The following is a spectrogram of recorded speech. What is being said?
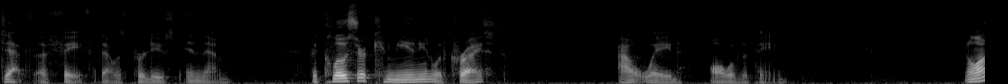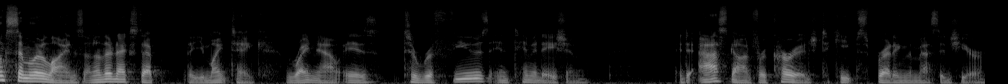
depth of faith that was produced in them. The closer communion with Christ outweighed all of the pain. And along similar lines, another next step that you might take right now is to refuse intimidation and to ask God for courage to keep spreading the message here.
